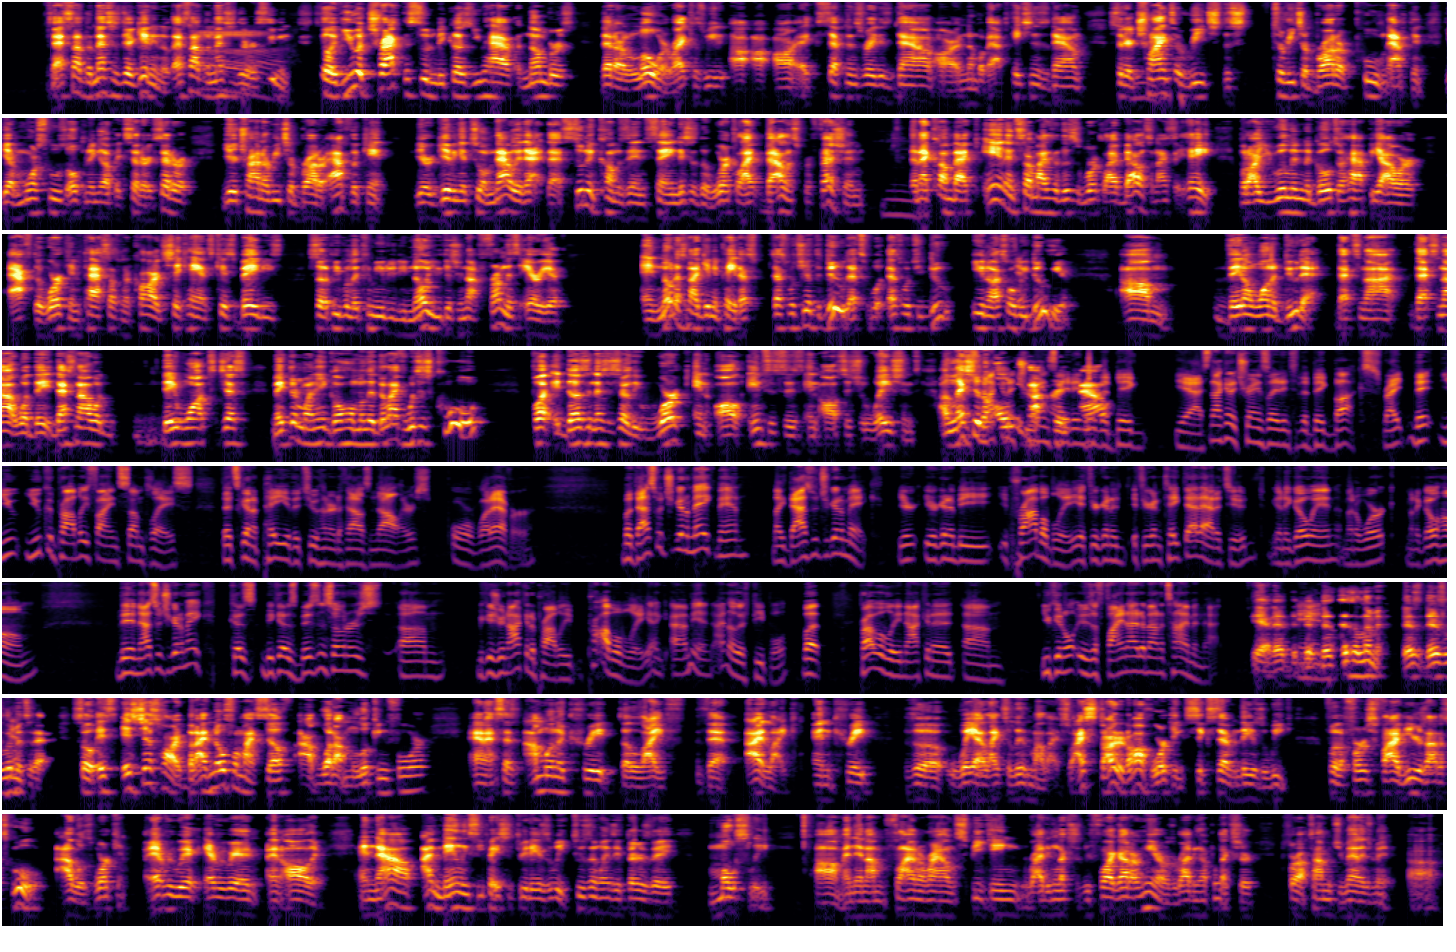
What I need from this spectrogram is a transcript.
that's not the message they're getting, though. That's not the message they're receiving. So if you attract the student because you have numbers that are lower, right? Because we our, our, acceptance rate is down, our number of applications is down. So they're trying to reach this to reach a broader pool of applicant. You have more schools opening up, et cetera, et cetera. You're trying to reach a broader applicant. You're giving it to them now. That that student comes in saying this is the work life balance profession. Mm. Then I come back in and somebody says this is work life balance, and I say, hey, but are you willing to go to a happy hour after work and pass out the cards, shake hands, kiss babies, so the people in the community know you because you're not from this area and no, that's not getting paid. That's that's what you have to do. That's what that's what you do. You know, that's what yeah. we do here. Um, they don't want to do that. That's not that's not what they that's not what they want to just make their money and go home and live their life, which is cool. But it doesn't necessarily work in all instances in all situations, unless it's you're the only translate into the big. Yeah, it's not going to translate into the big bucks, right? That you you could probably find some place that's going to pay you the two hundred thousand dollars or whatever, but that's what you're going to make, man. Like that's what you're going to make. You're you're going to be you probably if you're going to if you're going to take that attitude, you're going to go in, I'm going to work, I'm going to go home, then that's what you're going to make. Cuz because business owners um, because you're not going to probably probably I, I, mean I know there's people, but probably not going to. Um, you can there's a finite amount of time in that. Yeah, there, and, there's a limit. There's there's a limit yeah. to that. So it's it's just hard. But I know for myself I, what I'm looking for, and I says I'm going to create the life that I like and create the way I like to live my life. So I started off working six seven days a week for the first five years out of school. I was working everywhere, everywhere, and, all there. And now I mainly see patients three days a week, Tuesday, Wednesday, Thursday, mostly. Um, and then I'm flying around speaking, writing lectures. Before I got on here, I was writing up a lecture for optometry management uh,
